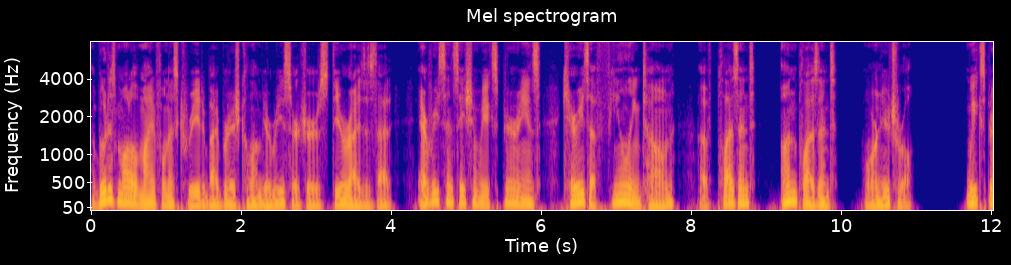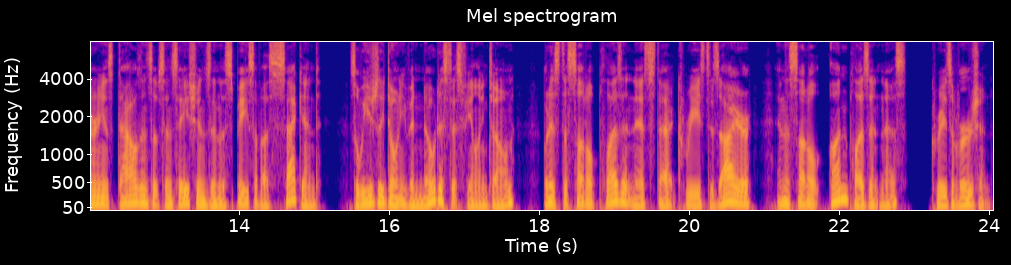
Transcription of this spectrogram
A Buddhist model of mindfulness created by British Columbia researchers theorizes that every sensation we experience carries a feeling tone of pleasant, unpleasant, or neutral. We experience thousands of sensations in the space of a second, so we usually don't even notice this feeling tone, but it's the subtle pleasantness that creates desire, and the subtle unpleasantness creates aversion.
